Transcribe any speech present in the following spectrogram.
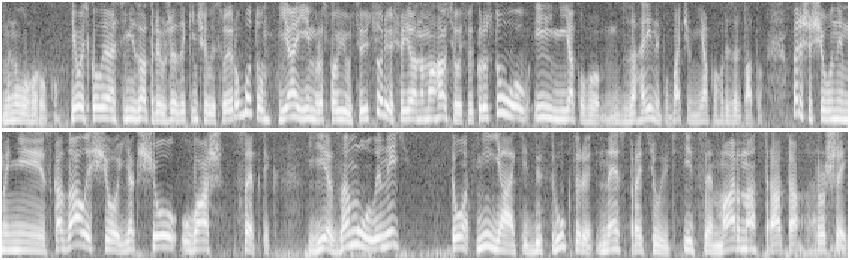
минулого року. І ось коли асенізатори вже закінчили свою роботу, я їм розповів цю історію, що я намагався ось використовував і ніякого взагалі не побачив ніякого результату. Перше, що вони мені сказали, що якщо у ваш септик є замулений, то ніякі деструктори не спрацюють, і це марна трата грошей.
